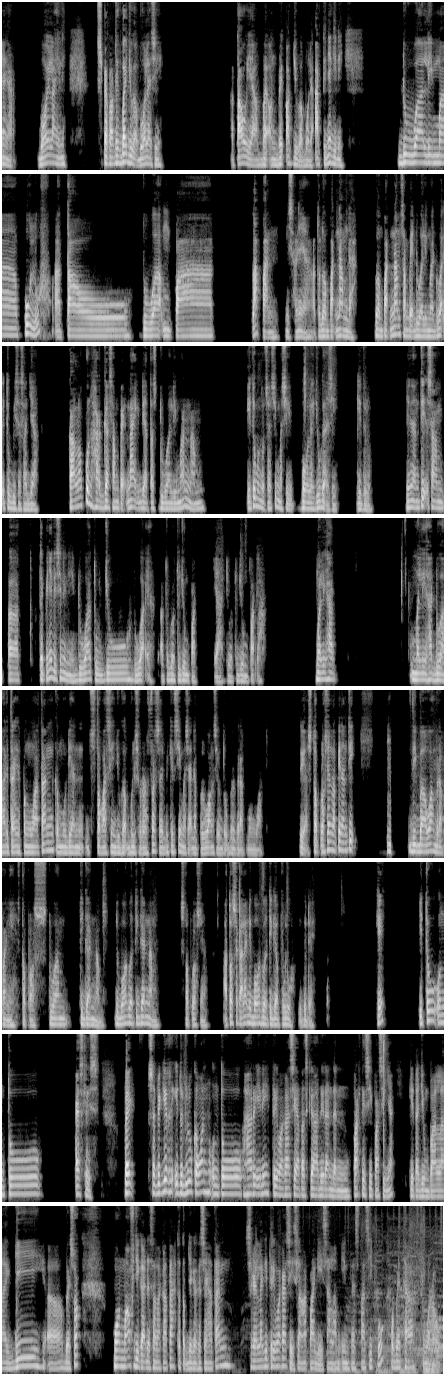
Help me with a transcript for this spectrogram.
Ya enggak? Boleh lah ini. Spekulatif buy juga boleh sih. Atau ya buy on breakout juga boleh. Artinya gini, 250 atau 248 misalnya ya, atau 246 dah 246 sampai 252 itu bisa saja. Kalaupun harga sampai naik di atas 256 itu menurut saya sih masih boleh juga sih gitu loh. Jadi nanti sampai uh, TP-nya di sini nih 272 ya atau 274. Ya, 274 lah. Melihat melihat dua hari terakhir penguatan kemudian stokasnya juga bullish reverse saya pikir sih masih ada peluang sih untuk bergerak menguat. Itu ya, stop lossnya tapi nanti hmm, di bawah berapa nih stop loss? 2 236 di bawah 236 stop lossnya. Atau sekalian di bawah 230 gitu deh. Oke? Itu untuk S-list baik saya pikir itu dulu kawan untuk hari ini. Terima kasih atas kehadiran dan partisipasinya. Kita jumpa lagi uh, besok mohon maaf jika ada salah kata tetap jaga kesehatan. Sekali lagi terima kasih. Selamat pagi. Salam investasiku for better tomorrow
